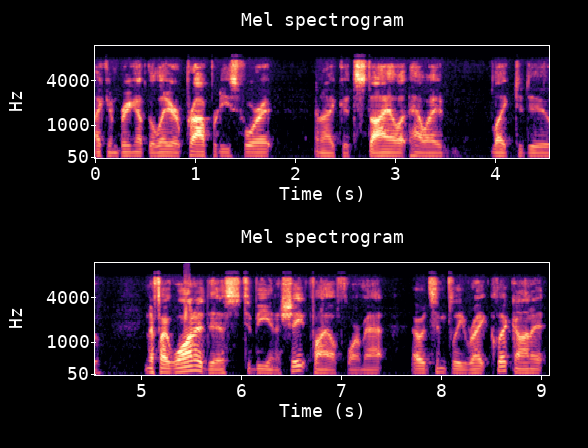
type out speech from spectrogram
I can bring up the layer properties for it and I could style it how I'd like to do. And if I wanted this to be in a shapefile format, I would simply right click on it,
